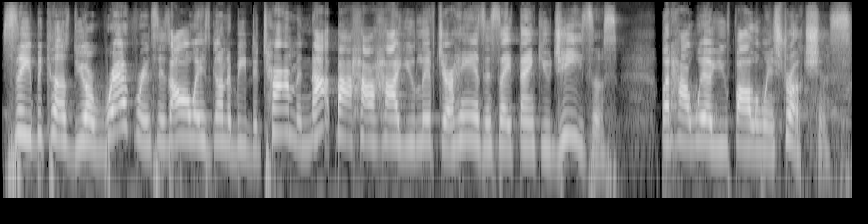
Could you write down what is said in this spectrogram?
See, because your reverence is always going to be determined not by how high you lift your hands and say, Thank you, Jesus, but how well you follow instructions.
